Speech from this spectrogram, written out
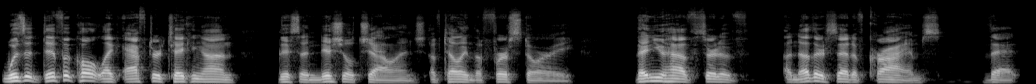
Was it difficult like after taking on this initial challenge of telling the first story then you have sort of another set of crimes that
